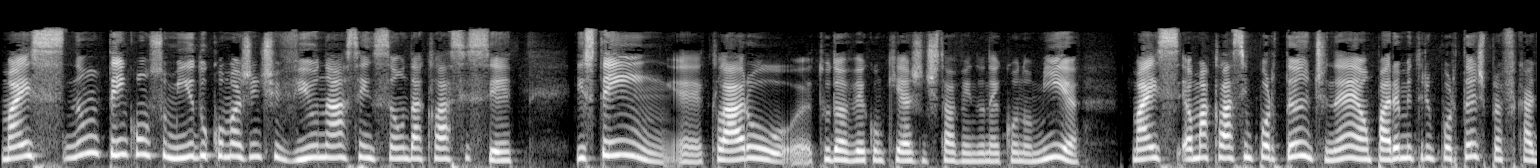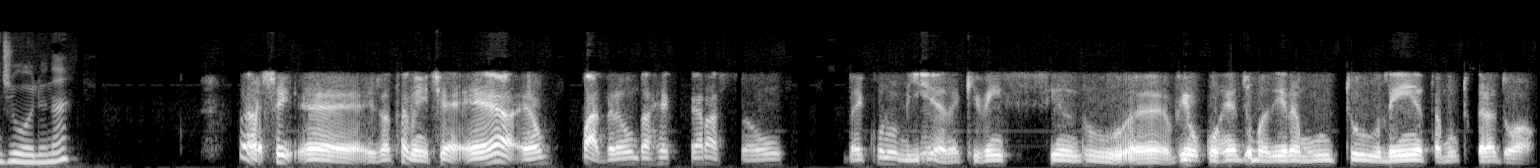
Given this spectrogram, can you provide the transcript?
mas não tem consumido como a gente viu na ascensão da classe C. Isso tem, é, claro, tudo a ver com o que a gente está vendo na economia, mas é uma classe importante, né? É um parâmetro importante para ficar de olho, né? Ah, sim, é, exatamente. É, é, é, o padrão da recuperação da economia, né, que vem sendo, é, vem ocorrendo de maneira muito lenta, muito gradual.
